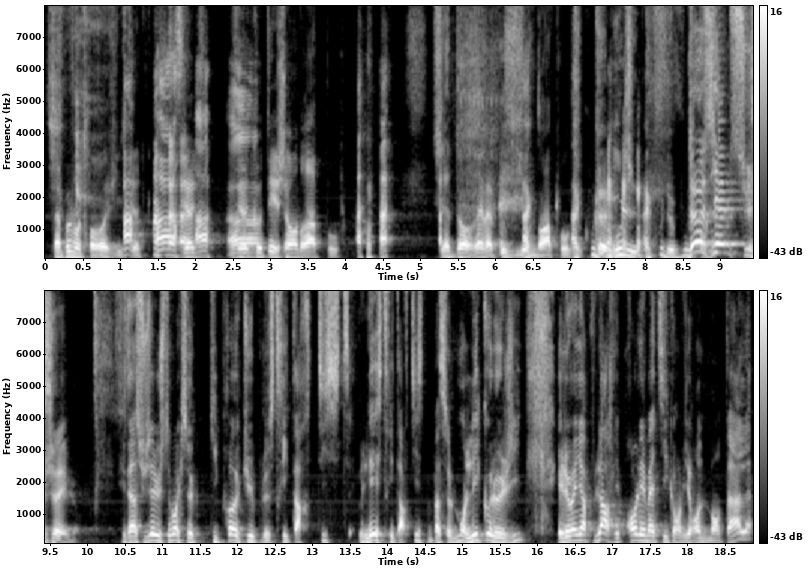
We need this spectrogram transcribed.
C'est un peu notre registre. C'est notre- c'est c'est notre côté Jean Drapeau. J'adorerais m'appeler Guillaume Drapeau. À coup de boule, à coup de boule. Deuxième sujet. C'est un sujet justement qui, se- qui préoccupe le street artiste, les street artistes, mais pas seulement l'écologie, et de manière plus large, les problématiques environnementales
